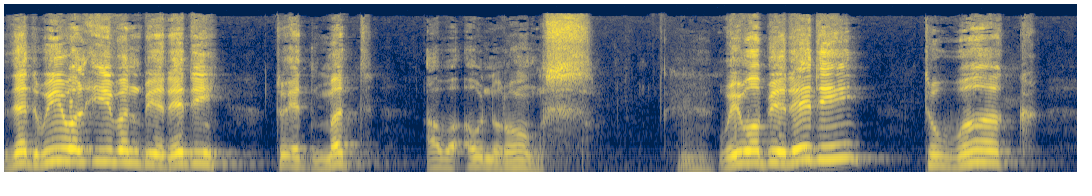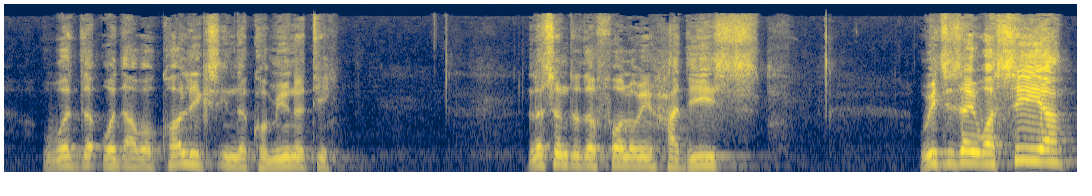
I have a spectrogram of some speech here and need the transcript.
that we will even be ready to admit our own wrongs. We will be ready to work with, the, with our colleagues in the community. Listen to the following hadith, which is a wasiyah,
